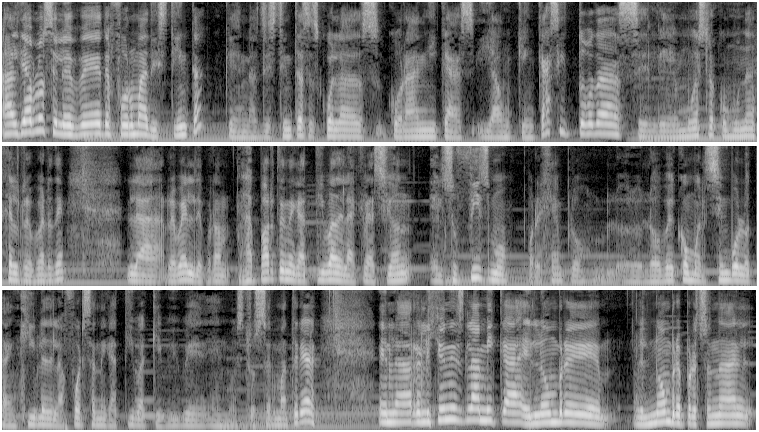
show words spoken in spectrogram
Al diablo se le ve de forma distinta que en las distintas escuelas coránicas y aunque en casi todas se le muestra como un ángel rebelde, la rebelde, perdón, la parte negativa de la creación, el sufismo, por ejemplo, lo, ve como el símbolo tangible de la fuerza negativa que vive en nuestro ser material. En la religión islámica, el nombre, el nombre personal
